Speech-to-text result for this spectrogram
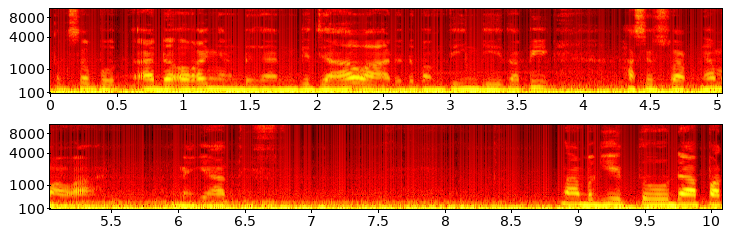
tersebut ada orang yang dengan gejala, ada demam tinggi, tapi hasil swabnya malah negatif. Nah begitu dapat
